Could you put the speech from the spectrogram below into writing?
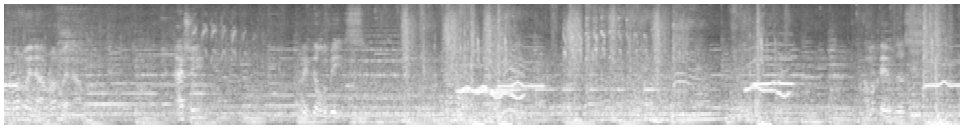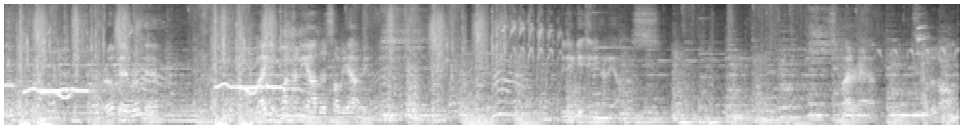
Oh, run away now, run away now. Actually, let me kill the bees. I'm okay with this. We're okay, we're okay. If I get one honey out of this, I'll be happy. We didn't get any honey out of this. Spider hat. Put it on.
